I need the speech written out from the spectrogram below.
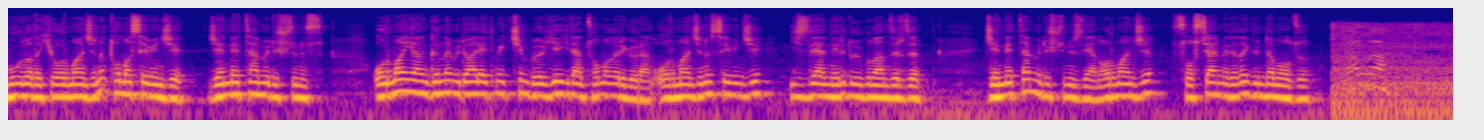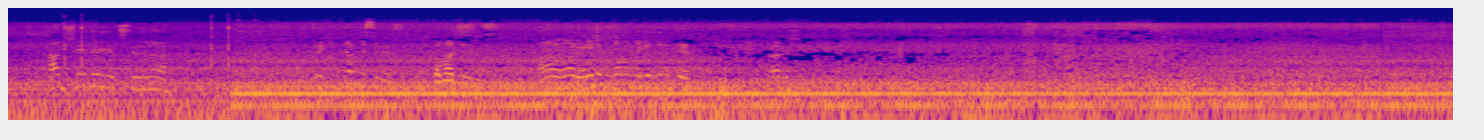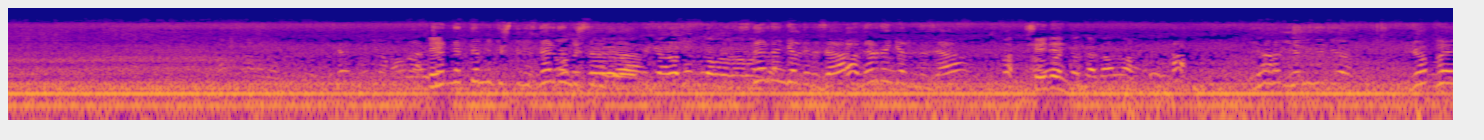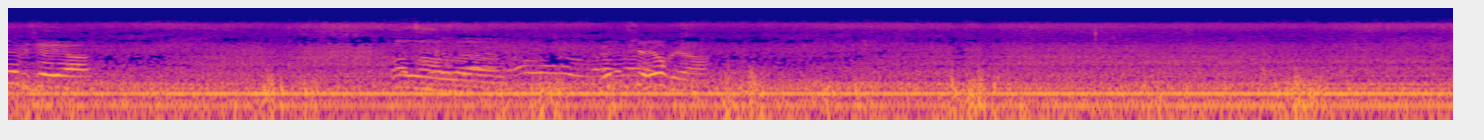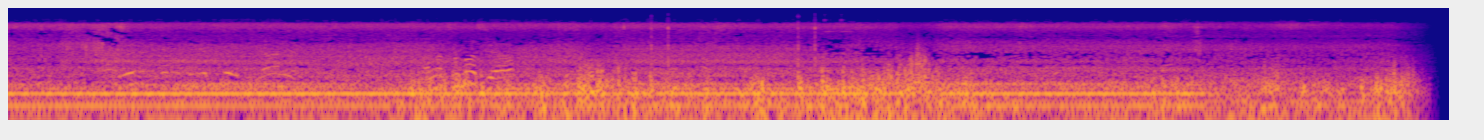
Muğla'daki ormancının Toma sevinci. Cennetten mi düştünüz? Orman yangınına müdahale etmek için bölgeye giden Tomaları gören ormancının sevinci izleyenleri duygulandırdı. Cennetten mi düştünüz diyen ormancı sosyal medyada gündem oldu. Valla tam şeyde yetiştiler ha. Ekipten misiniz? Tomacıyız. Ha var ya öyle bir zamanda gezelim diye. Kardeşim. Cennetten mi düştünüz? Nereden düştünüz ya? Siz nereden geldiniz ya? Ya nereden geldiniz ya? Şeyde Ya yemin ediyorum. Yok böyle bir şey ya. Allah Allah. Böyle bir şey yok ya. Yani anlatılmaz ya.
